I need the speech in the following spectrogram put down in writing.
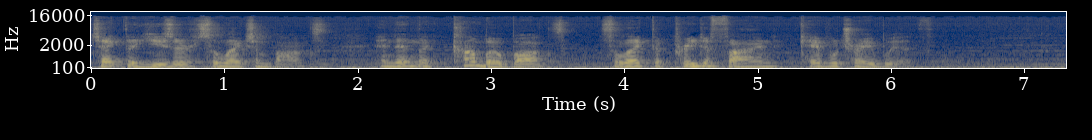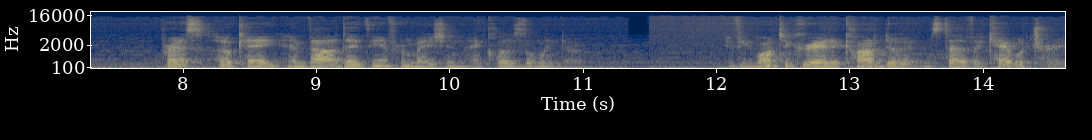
check the user selection box and in the combo box, select the predefined cable tray width. Press OK and validate the information and close the window. If you want to create a conduit instead of a cable tray,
